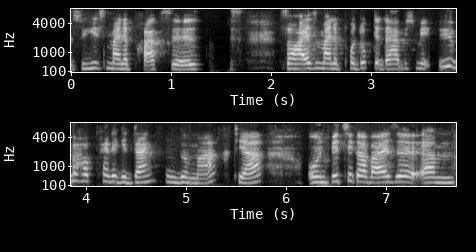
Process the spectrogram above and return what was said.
so hieß meine Praxis, so heißen meine Produkte, da habe ich mir überhaupt keine Gedanken gemacht, ja. Und witzigerweise, ähm,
